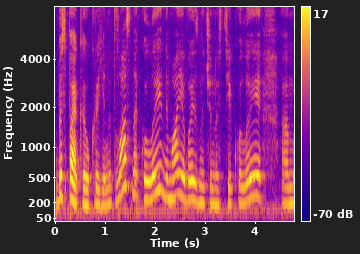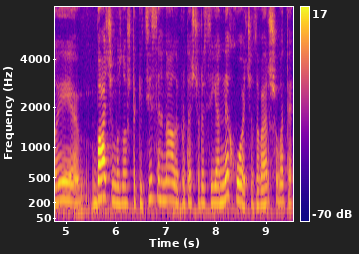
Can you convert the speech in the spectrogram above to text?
Безпеки України, От, власне, коли немає визначеності, коли е, ми бачимо знову ж таки ці сигнали про те, що Росія не хоче завершувати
